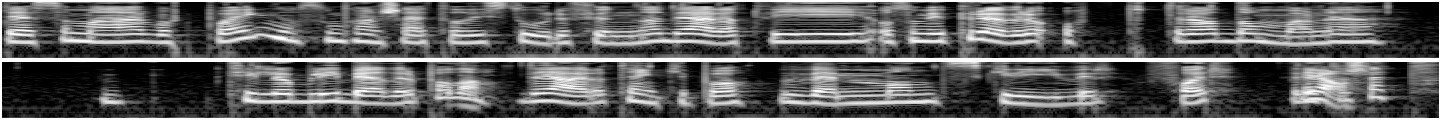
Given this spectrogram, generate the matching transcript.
Det som er vårt poeng, og som kanskje er et av de store funnene, det er at vi, og som vi prøver å oppdra dommerne til å bli bedre på, da, det er å tenke på hvem man skriver for, rett og slett.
